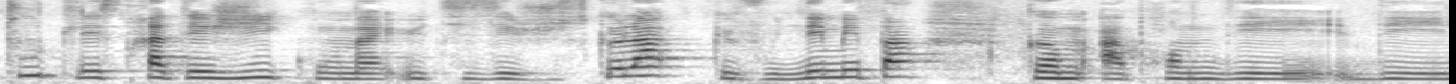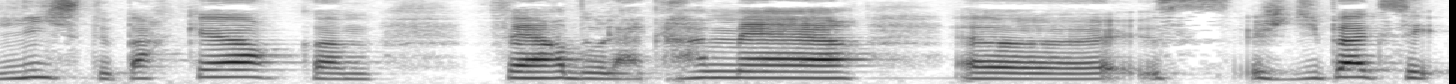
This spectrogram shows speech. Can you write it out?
toutes les stratégies qu'on a utilisées jusque-là que vous n'aimez pas comme apprendre des, listes par cœur, comme faire de la grammaire. Euh, je dis pas que c'est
